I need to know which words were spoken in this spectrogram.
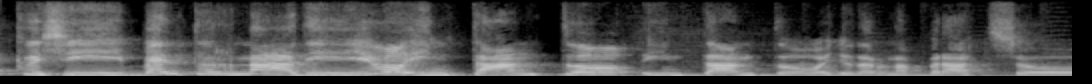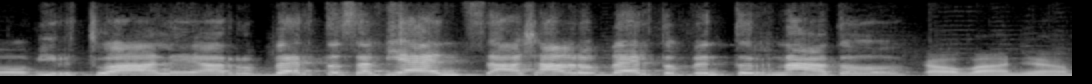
Eccoci, bentornati. Io intanto, intanto voglio dare un abbraccio virtuale a Roberto Sapienza. Ciao Roberto, bentornato. Ciao Vania,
